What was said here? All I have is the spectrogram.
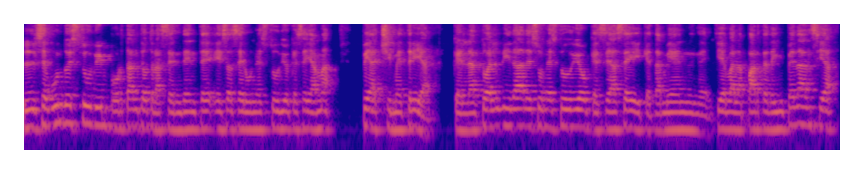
El segundo estudio importante o trascendente es hacer un estudio que se llama pHimetría que en la actualidad es un estudio que se hace y que también eh, lleva la parte de impedancia.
